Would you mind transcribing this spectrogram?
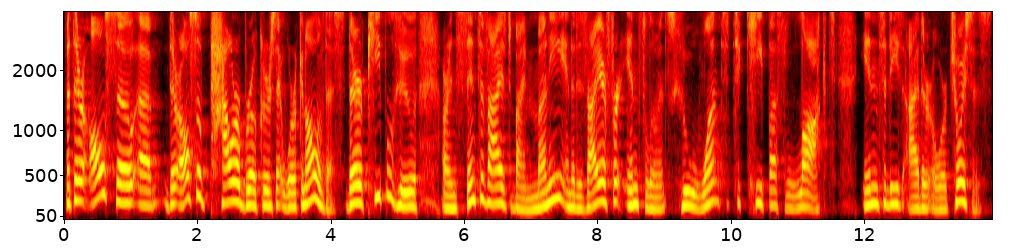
But there are also uh, there are also power brokers at work in all of this. There are people who are incentivized by money and the desire for influence who want to keep us locked into these either or choices.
